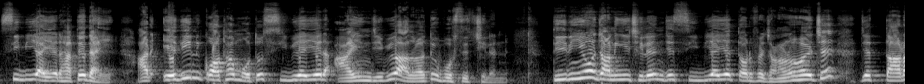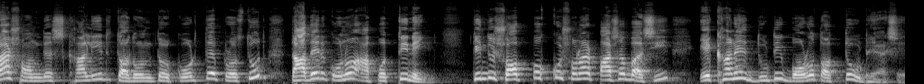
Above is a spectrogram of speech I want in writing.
সিবিআইয়ের হাতে দেয়। আর এদিন কথা মতো সিবিআইয়ের আইনজীবীও আদালতে উপস্থিত ছিলেন। তিনিও জানিয়েছিলেন যে সিবিআই এর তরফে জানানো হয়েছে যে তারা সন্দেশখালীর তদন্ত করতে প্রস্তুত, তাদের কোনো আপত্তি নেই। কিন্তু সব পক্ষ শোনার পাশাপাশি এখানে দুটি বড় তত্ত্ব উঠে আসে।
